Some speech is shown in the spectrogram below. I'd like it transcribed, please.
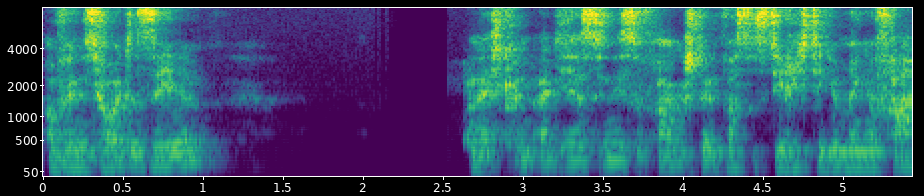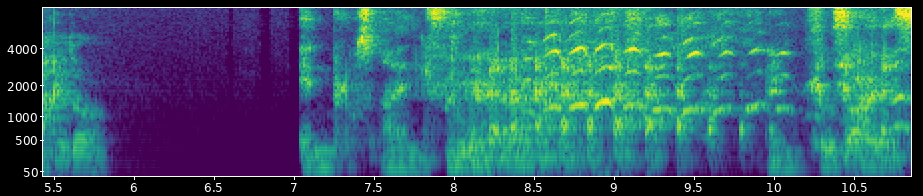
Aber wenn ich heute sehe, na, ich könnte eigentlich erst die nächste Frage stellen, was ist die richtige Menge Fahrräder? N plus 1. N plus eins.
